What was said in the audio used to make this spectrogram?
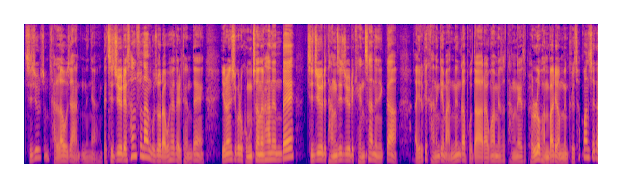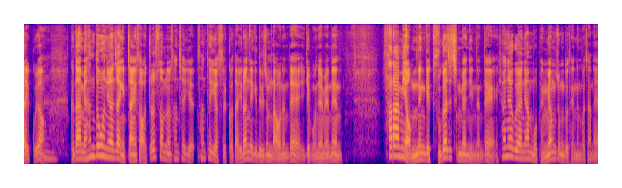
지지율 좀 잘 나오지 않느냐. 그러니까 지지율의 선순환 구조라고 해야 될 텐데 이런 식으로 공천을 하는데 지지율이 당 지지율이 괜찮으니까 아 이렇게 가는 게 맞는가 보다라고 하면서 당내에서 별로 반발이 없는 그 첫 번째가 있고요. 음. 그 다음에 한동훈 위원장 입장에서 어쩔 수 없는 선택이, 선택이었을 거다 이런 얘기들이 좀 나오는데 이게 뭐냐면은 사람이 없는 게 두 가지 측면이 있는데 현역 의원이 한 뭐 100명 정도 되는 거잖아요.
